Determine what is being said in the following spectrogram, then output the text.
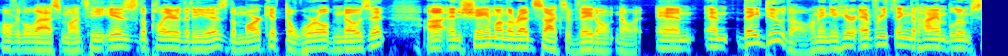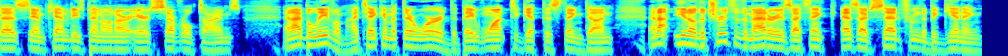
over the last month. He is the player that he is. The market, the world knows it. Uh, and shame on the Red Sox if they don't know it. And and they do, though. I mean, you hear everything that Chaim Bloom says. Sam Kennedy's been on our air several times. And I believe them. I take them at their word that they want to get this thing done. And, I, you know, the truth of the matter is, I think, as I've said from the beginning,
